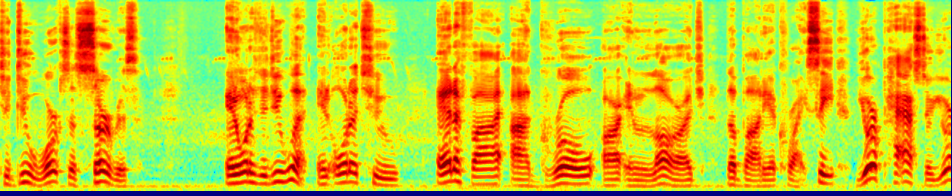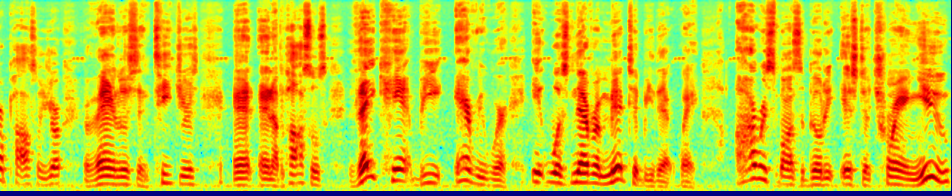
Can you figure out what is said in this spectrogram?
To do works of service in order to do what? In order to edify, or grow, or enlarge the body of Christ. See, your pastor, your apostles, your evangelists and teachers and, and apostles, they can't be everywhere. It was never meant to be that way. Our responsibility is to train you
